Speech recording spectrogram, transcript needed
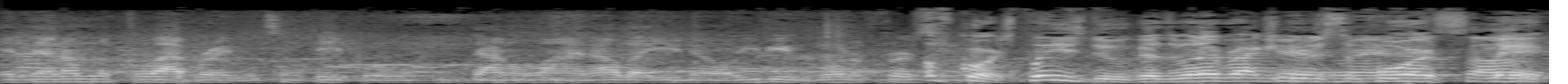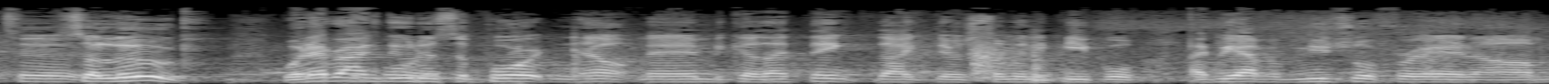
and then I'm gonna collaborate with some people down the line. I'll let you know. You be one of the first. Of course, please do because whatever I can Cheers, do to support, Salute man, to- salute. Whatever I can do to Support. support and help, man, because I think like there's so many people. Like we have a mutual friend, um,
